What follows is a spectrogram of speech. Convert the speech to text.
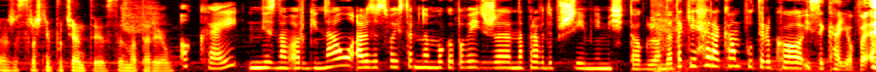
że strasznie pocięty jest ten materiał. Okej, nie znam oryginału, ale ze swojej strony mogę powiedzieć, że naprawdę przyjemnie mi się to ogląda. Takie Hera Campu, tylko isekajowe.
